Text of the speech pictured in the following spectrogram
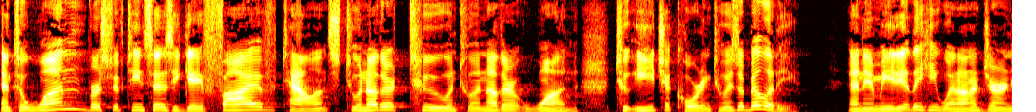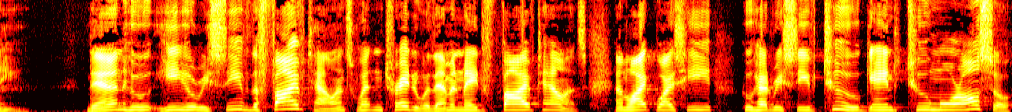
And to one, verse 15 says, he gave five talents, to another two, and to another one, to each according to his ability. And immediately he went on a journey. Then who, he who received the five talents went and traded with them and made five talents. And likewise he who had received two gained two more also.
